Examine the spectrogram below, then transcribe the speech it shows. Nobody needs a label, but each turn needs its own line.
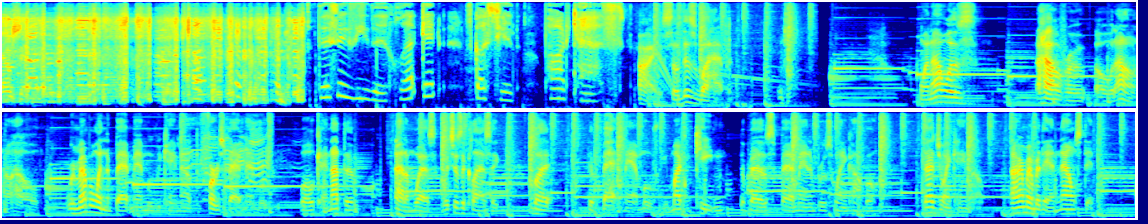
This is the Eclectic Discussion Podcast.
Alright, so this is what happened. when I was however old, I don't know how old. Remember when the Batman movie came out, the first Batman movie? Well, okay, not the Adam West, which is a classic, but the Batman movie. Michael Keaton, the best Batman and Bruce Wayne combo. That joint came out. I remember they announced it,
